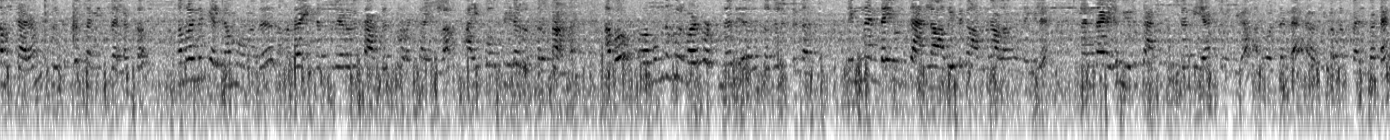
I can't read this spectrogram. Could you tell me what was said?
നമസ്കാരം. വെൽക്കം ടു ഫ്ലമീസ് വെല്ലസ് നമ്മളിന്ന് കേൾക്കാൻ പോകുന്നത് നമ്മുടെ ഇൻഡസ്ട്രിയുടെ ഒരു ഫാബ്ലസ് പ്രോഡക്റ്റ് ആയിട്ടുള്ള ഐ കോഫിയുടെ റിസൾട്ട് ആണ്. അപ്പോൾ മുമ്പ് നമ്മൾ ഒരുപാട് പ്രൊഡക്ട്സിന്റെ റിസൾട്ടുകൾ ഇട്ടിട്ടുണ്ടായിരുന്നു. ഇന്ന് എന്റെ ഈ ഒരു ചാനൽ ആദ്യമായിട്ട് കാണുന്ന ഒരാളാണെന്നുണ്ടെങ്കിൽ എന്തായാലും ഈ ഒരു ചാനൽ സബ്സ്ക്രൈബ് ചെയ്യാൻ ശ്രമിക്കുക. അതുപോലെ തന്നെ click bell button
